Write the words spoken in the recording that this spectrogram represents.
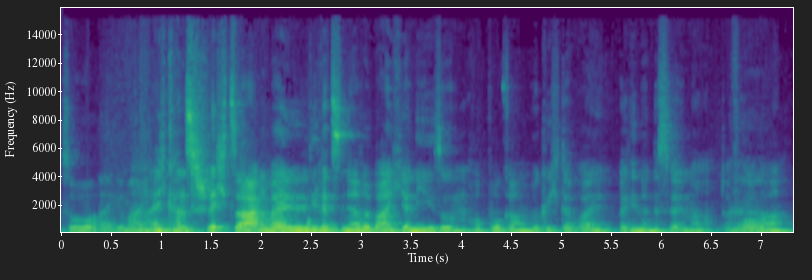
So allgemein? Ich kann es schlecht sagen, weil die letzten Jahre war ich ja nie so im Hauptprogramm wirklich dabei, weil Hindernis ja immer davor Ja. war.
